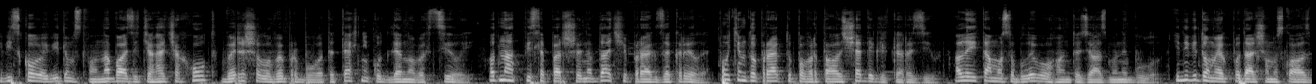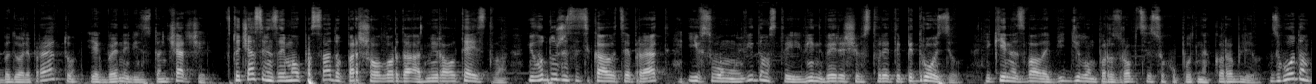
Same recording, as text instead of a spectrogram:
військове відомство на базі тягача Холт вирішило випробувати техніку для нових цілей. Однак після першої невдачі проект закрили. Потім до проекту повертали ще декілька разів, але і там особливого ентузіазму не було. І невідомо, як в подальшому склалась би доля проекту, якби не Вінстон Черчилль. В той час він займав посаду першого лорда адміралтейства. Його дуже зацікавив цей проект, і в своєму відомстві він вирішив створити підрозділ, який назвали відділом по розробці сухопутних кораблів. Згодом,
